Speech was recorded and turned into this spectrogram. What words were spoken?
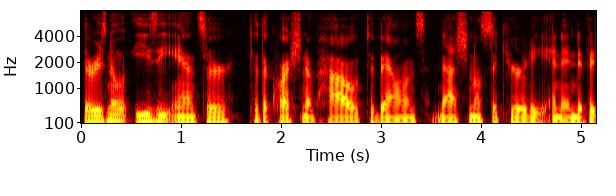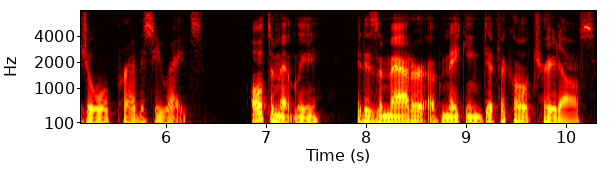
There is no easy answer to the question of how to balance national security and individual privacy rights. Ultimately, it is a matter of making difficult trade offs.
